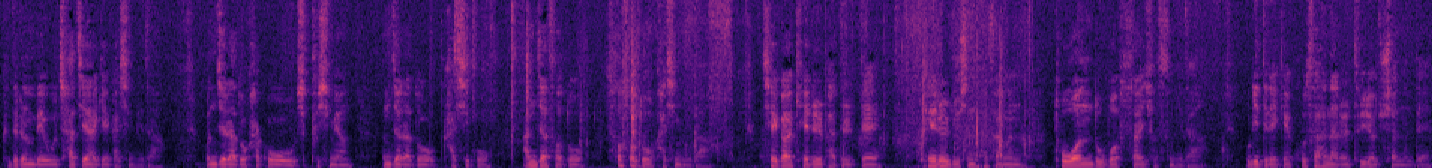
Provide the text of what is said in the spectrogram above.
그들은 매우 자제하게 가십니다. 언제라도 가고 싶으시면 언제라도 가시고 앉아서도 서서도 가십니다. 제가 개를 받을 때 개를 주신 화상은 도원 노법사이셨습니다. 우리들에게 고사 하나를 들려주셨는데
